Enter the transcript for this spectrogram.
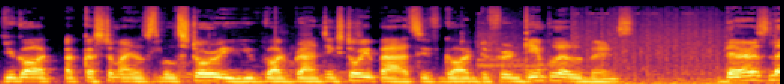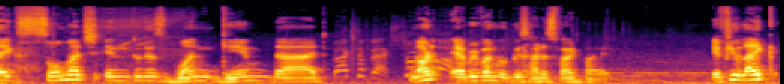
You got a customizable story, you've got branching story paths, you've got different gameplay elements. There's like so much into this one game that not everyone will be satisfied by it if you like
